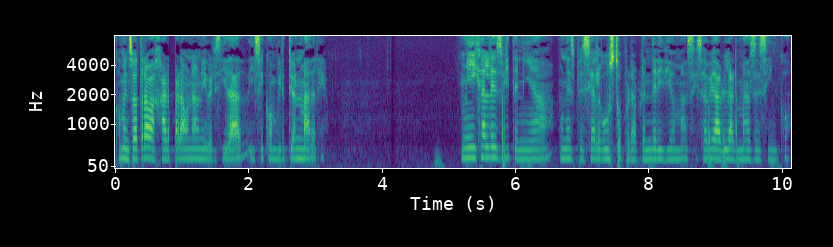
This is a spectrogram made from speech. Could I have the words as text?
comenzó a trabajar para una universidad y se convirtió en madre. Mi hija Lesbi tenía un especial gusto por aprender idiomas y sabía hablar más de cinco.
